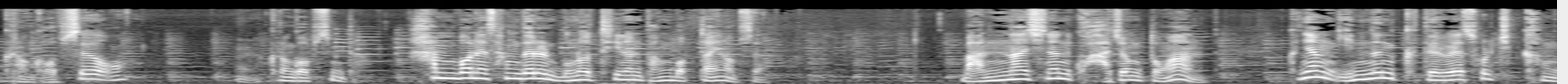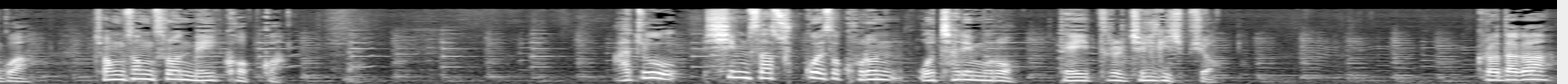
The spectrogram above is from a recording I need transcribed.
그런 거 없어요. 네, 그런 거 없습니다. 한 번에 상대를 무너뜨리는 방법 따윈 없어요. 만나시는 과정 동안 그냥 있는 그대로의 솔직함과 정성스러운 메이크업과 네. 아주 심사숙고해서 고른 옷차림으로 데이트를 즐기십시오. 그러다가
